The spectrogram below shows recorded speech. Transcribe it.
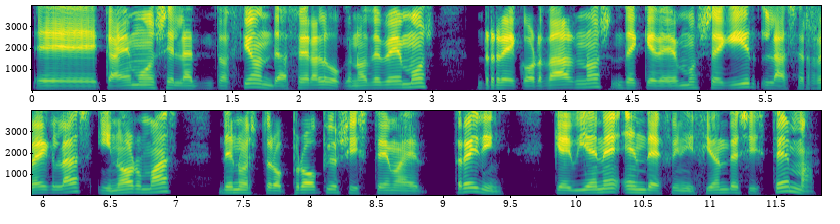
eh, caemos en la tentación de hacer algo que no debemos, recordarnos de que debemos seguir las reglas y normas de nuestro propio sistema de trading, que viene en definición de sistema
